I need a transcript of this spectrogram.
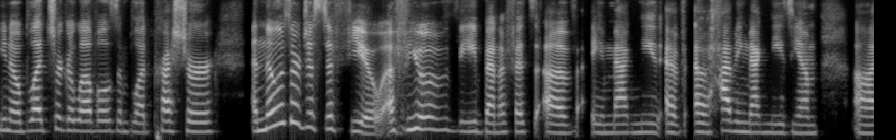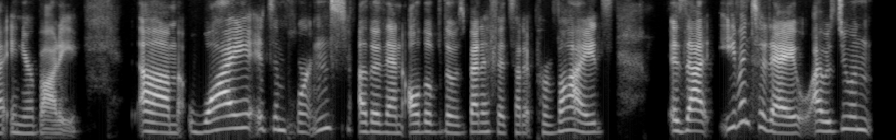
you know, blood sugar levels and blood pressure. And those are just a few, a few of the benefits of a magne- of, of having magnesium uh, in your body um, why it's important, other than all of those benefits that it provides, is that even today, I was doing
